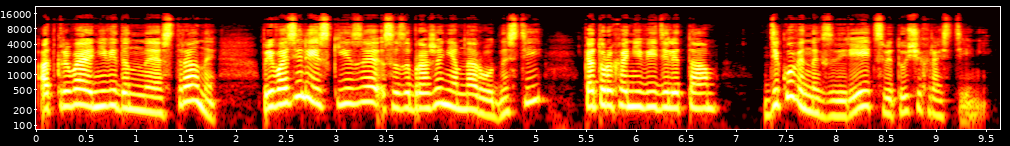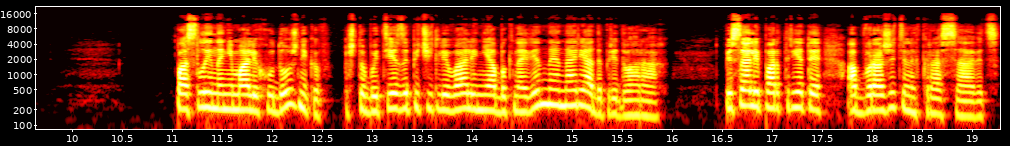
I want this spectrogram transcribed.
открывая невиданные страны, привозили эскизы с изображением народностей, которых они видели там, диковинных зверей, цветущих растений. Послы нанимали художников, чтобы те запечатлевали необыкновенные наряды при дворах, писали портреты обворожительных красавиц,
